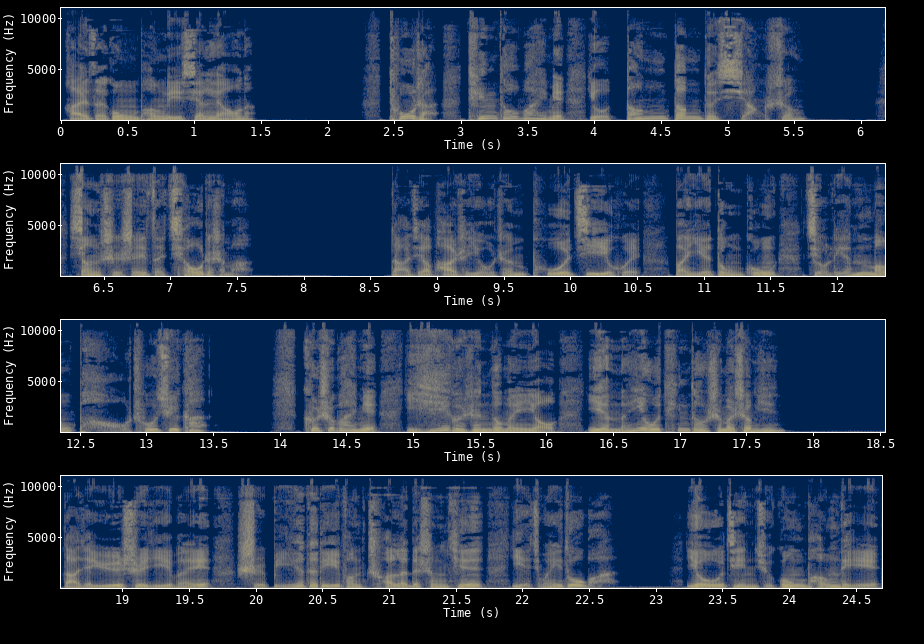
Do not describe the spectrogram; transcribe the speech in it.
还在工棚里闲聊呢。突然听到外面有当当的响声，像是谁在敲着什么。大家怕是有人破忌讳，半夜动工，就连忙跑出去看。可是外面一个人都没有，也没有听到什么声音。大家于是以为是别的地方传来的声音，也就没多管，又进去工棚里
